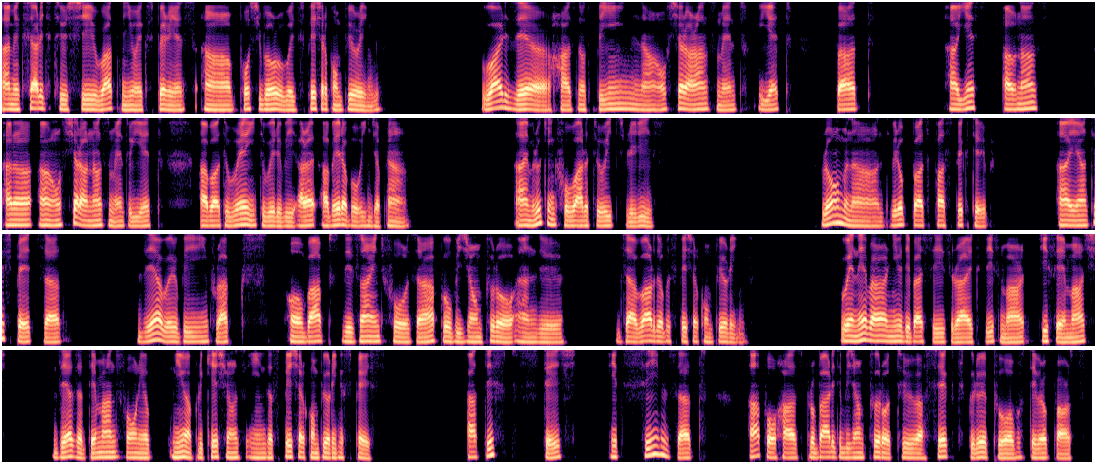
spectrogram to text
I'm excited to see what new experiences are possible with spatial computing. While there has not been an official announcement yet, but uh, yes, announce uh, an official announcement yet about when it will be available in Japan. I'm looking forward to its release. From a developer's perspective, I anticipate that there will be influx of apps designed for the Apple Vision Pro and uh, the world of spatial computing. Whenever new devices like this, this emerge, there's a demand for new, new applications in the spatial computing space. At this stage, it seems that Apple has provided Vision Pro to a select group of developers,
